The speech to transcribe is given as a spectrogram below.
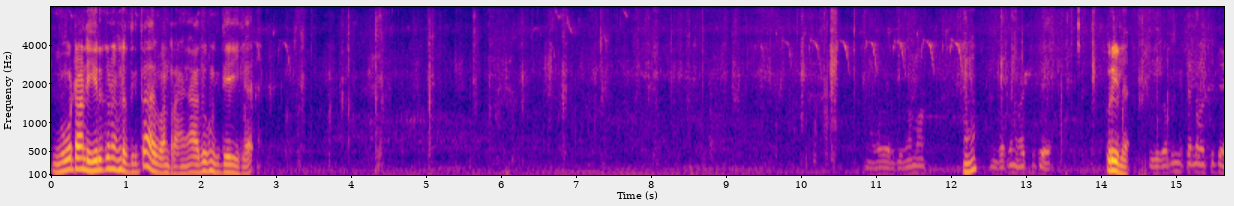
நீ ஊட்டாண்டு இருக்கணுன்றதுக்கு தான் அது பண்ணுறாங்க அது உனக்கு தெரியல இருக்குங்கம்மா ம் இதுக்கப்புறம் நீ வச்சுட்டு புரியல. இதுக்கப்புறம் நீ செல்ல வச்சுட்டு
